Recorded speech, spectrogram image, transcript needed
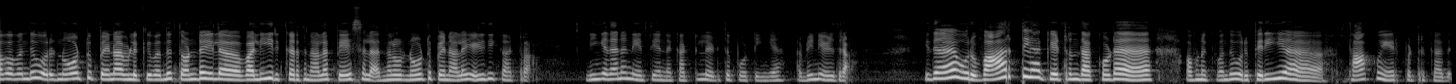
அவள் வந்து ஒரு நோட்டு பேனா அவளுக்கு வந்து தொண்டையில் வலி இருக்கிறதுனால பேசலை. அதனால ஒரு நோட்டு பேனால் எழுதி காட்டுறான் நீங்கள் தானே நேற்று என்னை கட்டில் எடுத்து போட்டீங்க? அப்படின்னு எழுதுறா. இதை ஒரு வார்த்தையாக கேட்டிருந்தா கூட அவனுக்கு வந்து ஒரு பெரிய தாக்கம் ஏற்பட்டிருக்காது.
